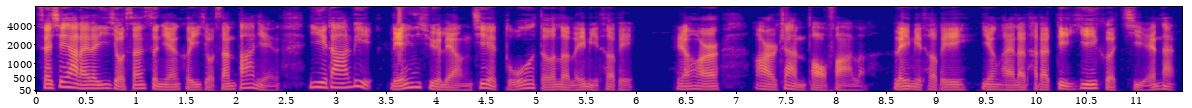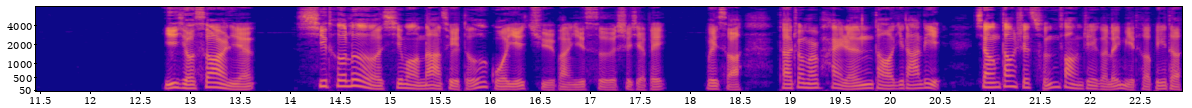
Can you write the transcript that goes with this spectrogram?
在接下来的一九三四年和一九三八年，意大利连续两届夺得了雷米特杯。然而，二战爆发了。雷米特杯迎来了他的第一个劫难。一九四二年，希特勒希望纳粹德国也举办一次世界杯，为此啊，他专门派人到意大利，向当时存放这个雷米特杯的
